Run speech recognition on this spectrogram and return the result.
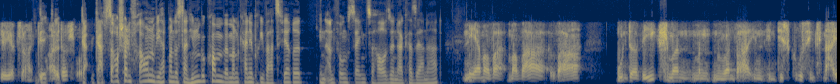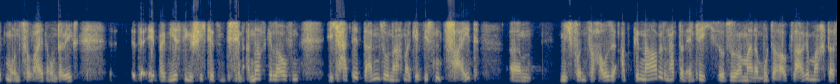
ja, ja klar, in dem Alter schon. Gab es da auch schon Frauen? Wie hat man das dann hinbekommen, wenn man keine Privatsphäre in Anführungszeichen zu Hause in der Kaserne hat? Nee, man war, man war, war unterwegs, man, man, man war in, in Diskurs, in Kneipen und so weiter unterwegs. Äh, Bei mir ist die Geschichte jetzt ein bisschen anders gelaufen. Ich hatte dann so nach einer gewissen Zeit ähm, mich von zu Hause abgenabelt und habe dann endlich sozusagen meiner Mutter auch klar gemacht, dass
